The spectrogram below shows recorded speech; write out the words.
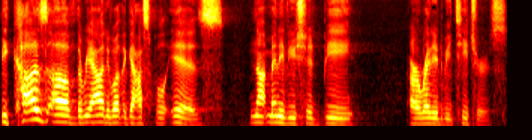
because of the reality of what the gospel is, not many of you should be are ready to be teachers.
